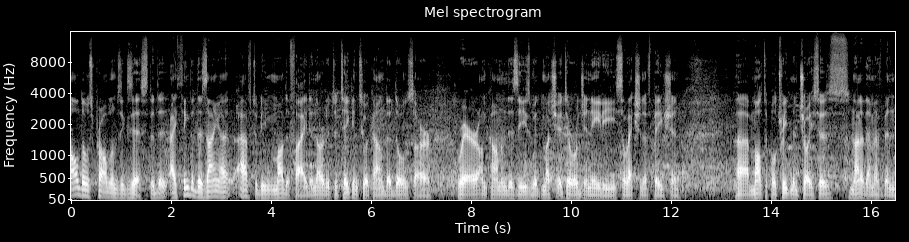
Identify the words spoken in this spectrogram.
All those problems exist. I think the design have to be modified in order to take into account that those are rare, uncommon disease with much heterogeneity, selection of patient. Uh, multiple treatment choices. None of them have been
